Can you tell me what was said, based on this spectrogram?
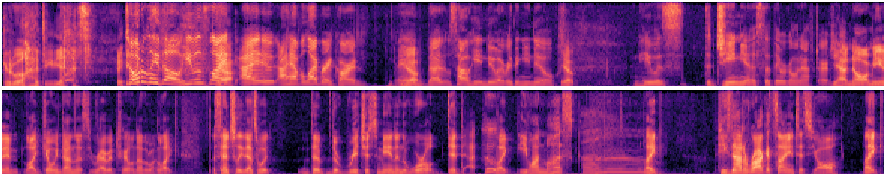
Good Will Hunting, yes. Totally though. He was like, Yeah. I I have a library card. And Yep. that was how he knew everything he knew. Yep. And he was the genius that they were going after. Yeah, no, I mean, and like going down this rabbit trail, another one, like essentially that's what the the richest man in the world did that. Who? Like Elon Musk. Oh. Like he's not a rocket scientist, y'all. Like,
